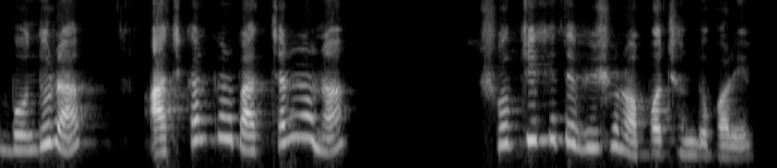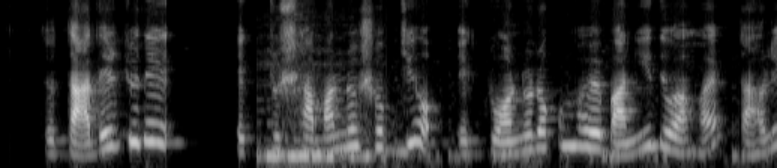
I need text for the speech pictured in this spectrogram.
বন্ধুরা, আজকালকার বাচ্চারা না সবজি খেতে ভীষণ অপছন্দ করে। তো তাদের যদি একটু সামান্য সবজি একটু অন্যরকম ভাবে বানিয়ে দেওয়া হয়, তাহলে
